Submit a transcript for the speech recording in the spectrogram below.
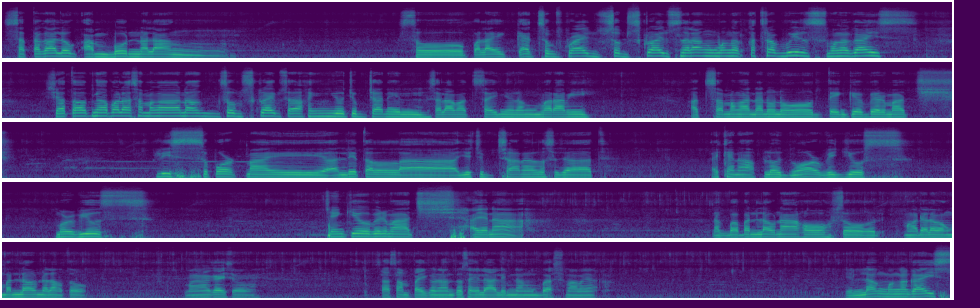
Sa Tagalog, ambon na lang. So, palike at subscribe, subscribes na lang mga katrabwheels, mga guys. Shoutout nga pala sa mga nag-subscribe sa aking YouTube channel. Salamat sa inyo ng marami. At sa mga nanonood, thank you very much. Please support my uh, little uh, YouTube channel so that I can upload more videos, more views. Thank you very much. Ayan na. Nagbabanlaw na ako. So, mga dalawang banlaw na lang to. Mga guys, oh. Sasampay ko na to sa ilalim ng bus mamaya. Yun lang mga guys.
